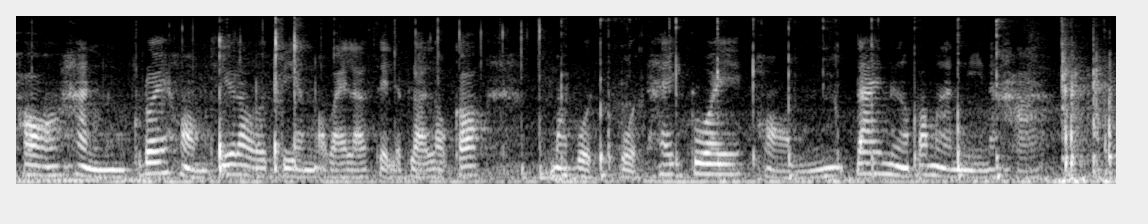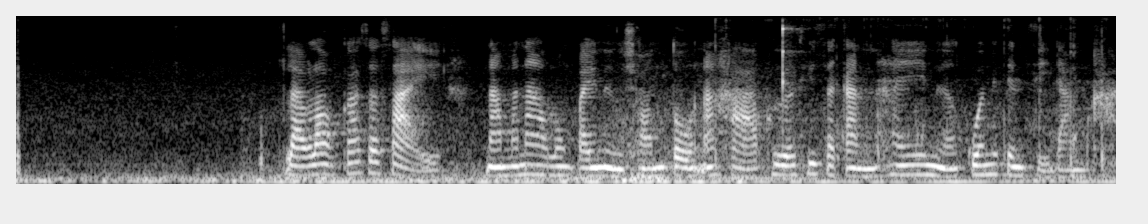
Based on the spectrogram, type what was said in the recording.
พอหั่นกล้วยหอมที่เราเตรียมเอาไว้แล้วเสร็จเรียบร้อยเราก็ มาบดบดให้กล้วยหอมได้เนื้อประมาณนี้นะคะ แล้วเราก็จะใส่น้ำมะนาวลงไป 1 ช้อนโต๊ะนะคะ เพื่อที่จะกันให้เนื้อกล้วยไม่เป็นสีดำค่ะ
